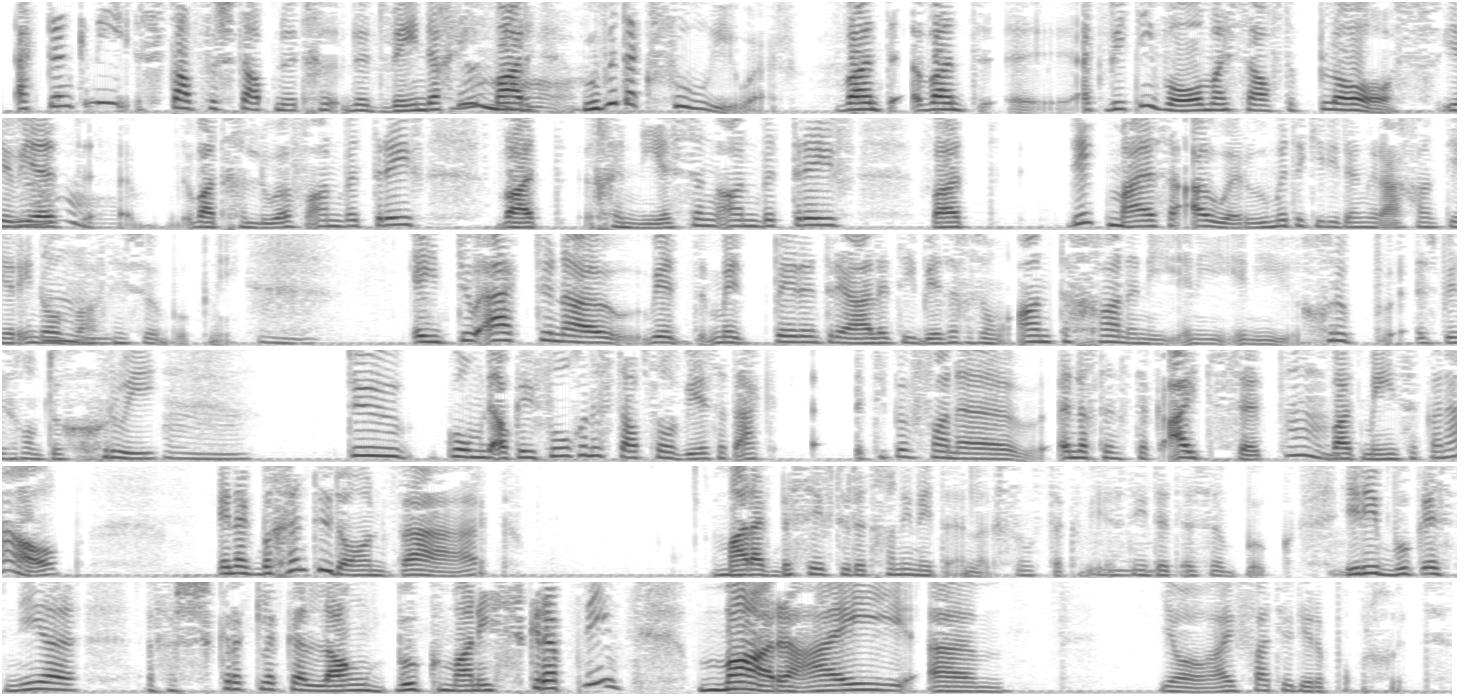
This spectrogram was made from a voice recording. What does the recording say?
ek dink nie stap vir stap nood, noodwendig nie Ja. maar hoe moet ek voel hieroor want want eh, ek weet nie waar myself te plaas jy Ja. weet eh, wat geloof aanbetref wat genesing aanbetref wat net my as 'n ouer hoe moet ek hierdie ding reg hanteer en daar Mm. was nie so 'n boek nie Mm. En toe ek toe nou weet met parent reality besig is om aan te gaan in die in die in die groep is besig om te groei. Mm. Toe kom die okay, die volgende stap sal wees dat ek 'n tipe van 'n inligtingstuk uitsit Mm. wat mense kan help. En ek begin toe daaraan werk. Maar ek besef toe dit gaan nie net 'n inligtingstuk wees nie, dit is 'n boek. Hierdie boek is nie 'n verskriklike lang boek manuskrip nie, maar hy ehm um, ja, hy vat jou deur 'n paar goed.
